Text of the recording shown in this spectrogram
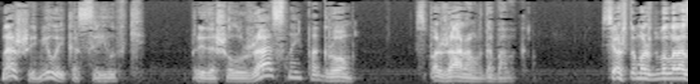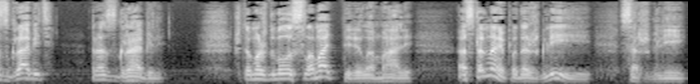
нашей милой Косриловке, произошел ужасный погром с пожаром вдобавок. Все, что можно было разграбить, разграбили. Что можно было сломать, переломали. Остальное подожгли и сожгли.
